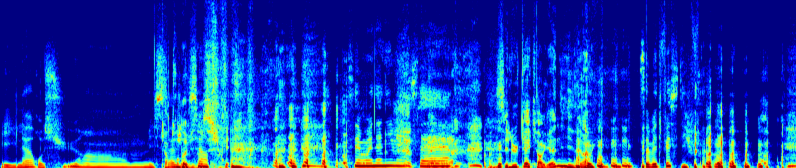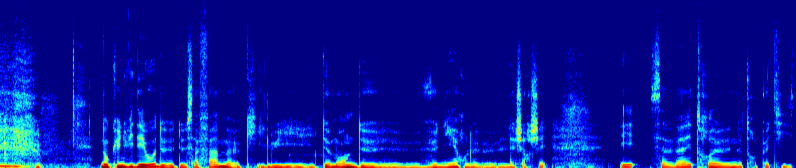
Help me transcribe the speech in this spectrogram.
et il a reçu un message c'est mon anniversaire C'est Lucas qui organise. Ah hein. Ça va être festif. Donc une vidéo de, de sa femme qui lui demande de venir le- la chercher. Et ça va être euh, notre petite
